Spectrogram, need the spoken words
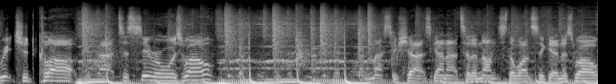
Richard Clark. Out to Cyril as well. Massive shouts going out to the Nunster once again as well.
